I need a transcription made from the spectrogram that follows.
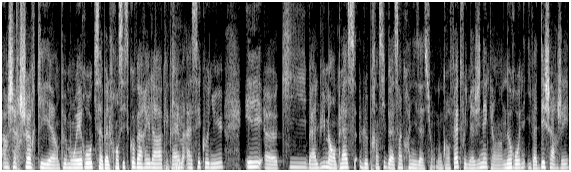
un chercheur qui est un peu mon héros, qui s'appelle Francisco Varela, qui est quand même assez connu, et euh, qui, bah, lui, met en place le principe de la synchronisation. Donc en fait, il faut imaginer qu'un neurone, il va décharger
